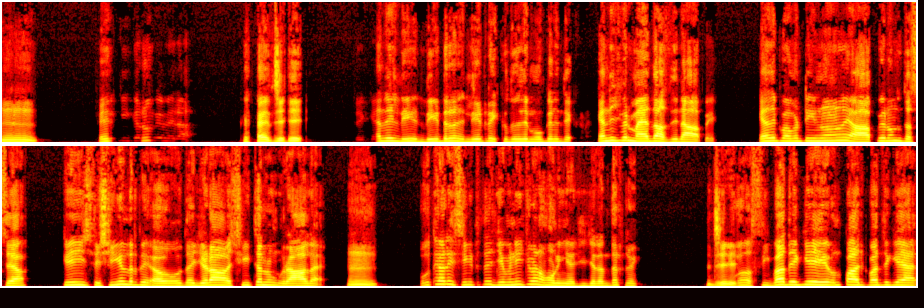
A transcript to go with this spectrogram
ਹੂੰ ਫਿਰ ਕੀ ਕਰੋਗੇ ਮੇਰਾ? ਜੀ। ਕਹਿੰਦੇ ਲੀਡਰ ਲੀਡਰ ਇੱਕ ਦੂਜੇ ਦੇ ਮੂੰਹ ਕਿਨੇ ਦੇਖਣਾ? ਕਹਿੰਦੇ ਜੀ ਫਿਰ ਮੈਂ ਦੱਸ ਦੇਣਾ ਆਪੇ। ਕਹਿੰਦੇ ਪਵਨ ਟੀਨੂ ਉਹਨਾਂ ਨੇ ਆਪ ਹੀ ਉਹਨਾਂ ਨੂੰ ਦੱਸਿਆ ਕਿ ਸੁਸ਼ੀਲ ਉਹਦਾ ਜਿਹੜਾ ਸ਼ੀਤਲ ਉਂਗਰਾਲ ਹੈ ਹੂੰ। ਉਹਦੇ ਵਾਲੀ ਸੀਟ ਤੇ ਜਿਮਨੀ ਚੋਣ ਹੋਣੀ ਹੈ ਜੀ ਜਲੰਧਰ ਤੋਂ। ਜੀ। ਉਹ ਅਸੀਬਾ ਦੇ ਕੇ ਹੁਣ ਭਾਜਪਾ ਚ ਗਿਆ।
